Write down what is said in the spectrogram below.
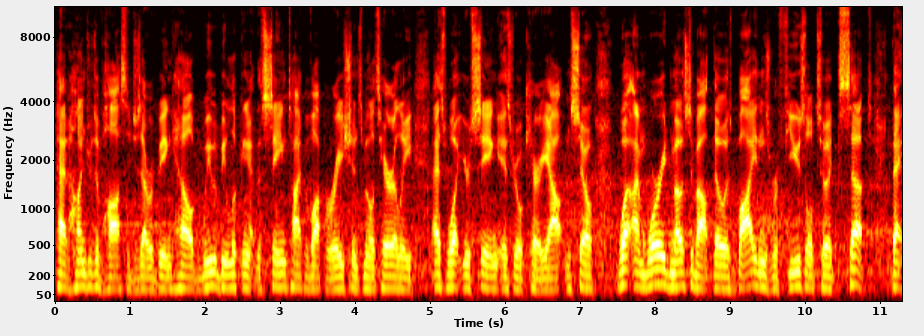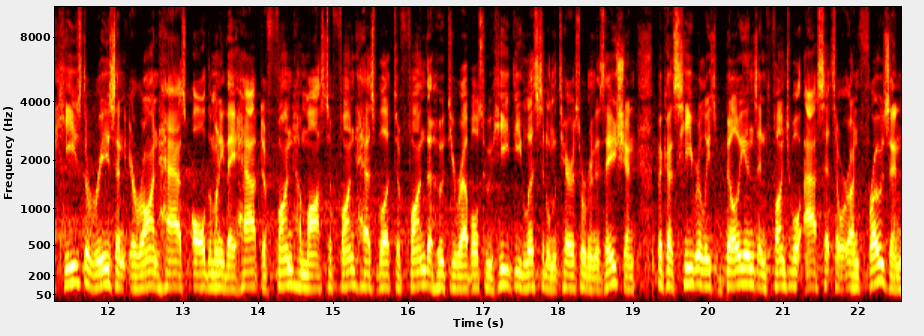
had hundreds of hostages that were being held, we would be looking at the same type of operations militarily as what you're seeing Israel carry out. And so, what I'm worried most about, though, is Biden's refusal to accept that he's the reason Iran has all the money they have to fund fund Hamas, to fund Hezbollah, to fund the Houthi rebels who he delisted on the terrorist organization because he released billions in fungible assets that were unfrozen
